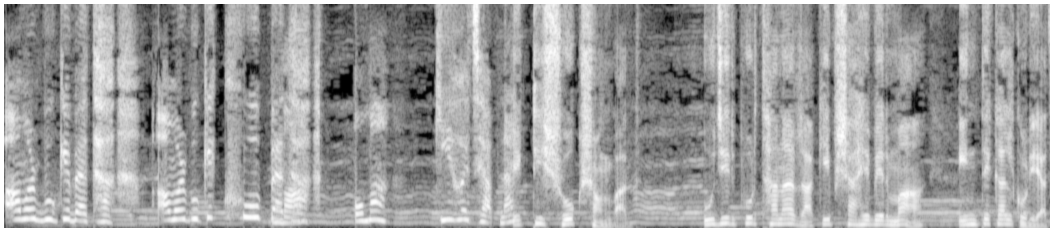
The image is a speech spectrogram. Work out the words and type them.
আমার বুকে ব্যথা আমার বুকে খুব ব্যথা। ওমা কি হয়েছে আপনার? একটি শোক সংবাদ। উজিরপুর থানার রাকিব সাহেবের মা ইন্তেকাল করিয়াছে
